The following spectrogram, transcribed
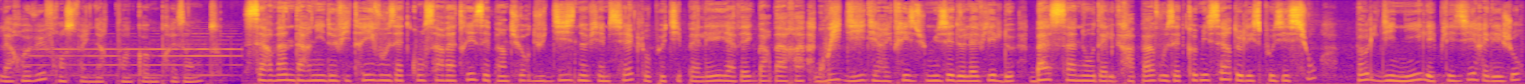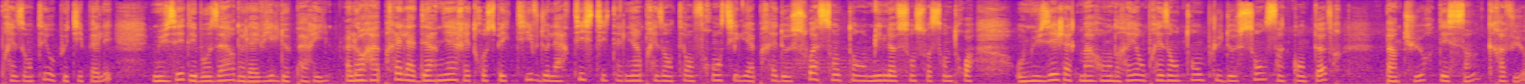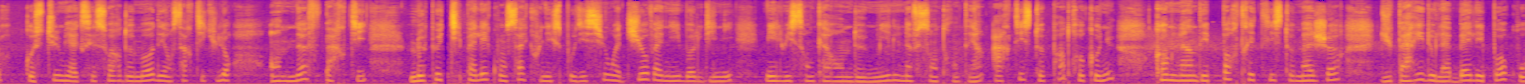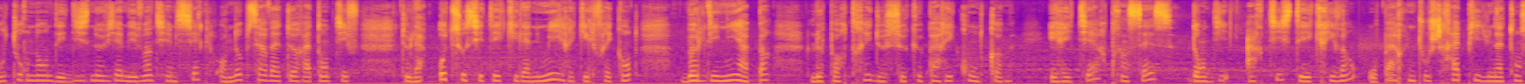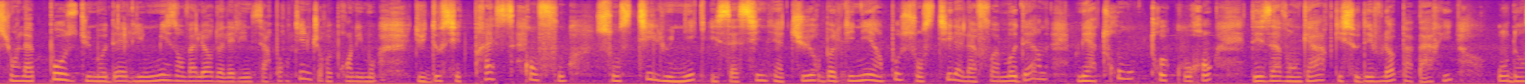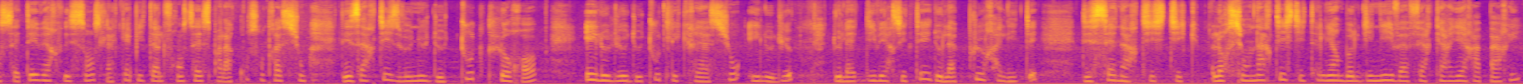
La revue francefineart.com présente. Servane d'Arny de Vitry, vous êtes conservatrice des peintures du 19e siècle au Petit Palais et avec Barbara Guidi, directrice du musée de la ville de Bassano del Grappa, vous êtes commissaire de l'exposition Boldini, les plaisirs et les jours présentés au Petit Palais, musée des beaux-arts de la ville de Paris. Alors après la dernière rétrospective de l'artiste italien présenté en France il y a près de 60 ans, en 1963, au musée Jacques Marandré, en présentant plus de 150 œuvres, Peinture, dessin, gravure, costumes et accessoires de mode et en s'articulant en neuf parties, le Petit Palais consacre une exposition à Giovanni Boldini, 1842-1931, artiste peintre connu comme l'un des portraitistes majeurs du Paris de la Belle Époque où au tournant des 19e et 20e siècles, en observateur attentif de la haute société qu'il admire et qu'il fréquente, Boldini a peint le portrait de ce que Paris compte comme héritière, princesse, dandy, artiste et écrivain, ou par une touche rapide, une attention à la pose du modèle une mise en valeur de la ligne serpentine, je reprends les mots du dossier de presse, confond son style unique et sa signature. Boldini impose son style à la fois moderne, mais à contre-courant des avant-gardes qui se développent à Paris où dans cette effervescence, la capitale française par la concentration des artistes venus de toute l'Europe est le lieu de toutes les créations et le lieu de la diversité et de la pluralité des scènes artistiques. Alors si un artiste italien Boldini va faire carrière à Paris,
